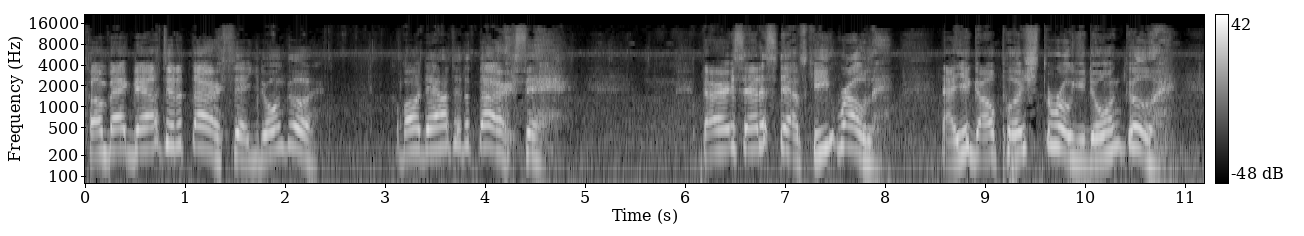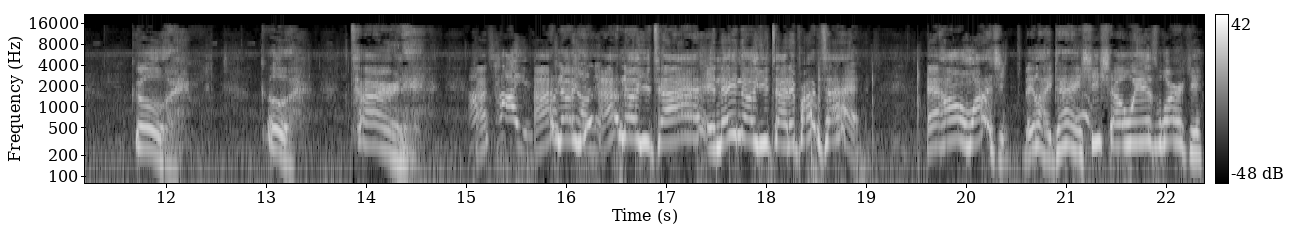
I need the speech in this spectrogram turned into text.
Come back down to the third set. You're doing good. Come on down to the third set. Third set of steps. Keep rolling. Now you go. Push through. You're doing good. Good. Good. I'm tired. I know you. I know you tired, and they know you tired. They probably tired. At home watching. They like, dang, she sure is working.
